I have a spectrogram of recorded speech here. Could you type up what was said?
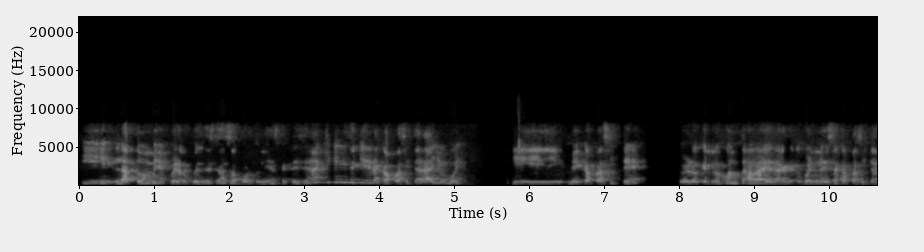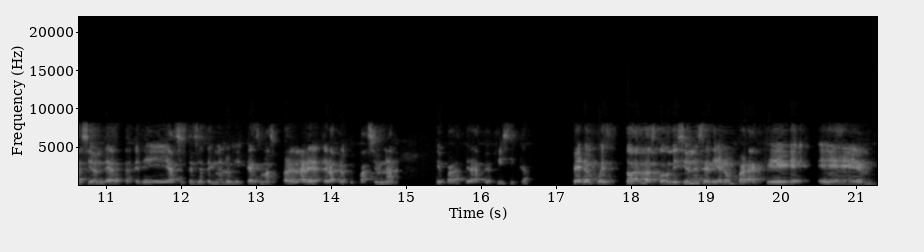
y la tomé, pero pues de esas oportunidades que te dicen, ah, ¿quién se quiere ir a capacitar? Ah, yo voy. Y me capacité, pero lo que no contaba era, bueno, esa capacitación de, de asistencia tecnológica es más para el área de terapia ocupacional que para terapia física. Pero pues todas las condiciones se dieron para que eh,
